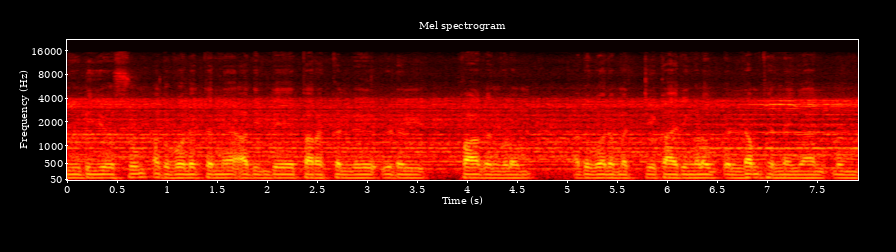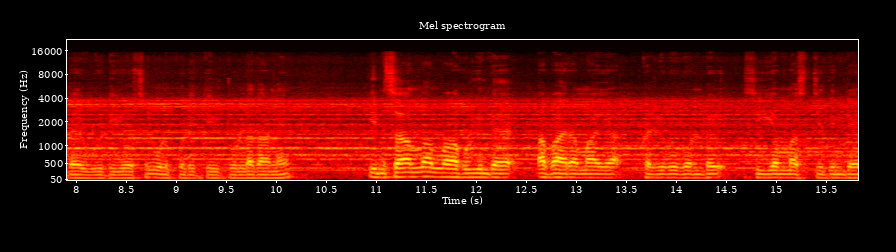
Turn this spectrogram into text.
വീഡിയോസും അതുപോലെ തന്നെ അതിന്റെ തറക്കല്ല് ഇടൽ ഭാഗങ്ങളും അതുപോലെ മറ്റ് കാര്യങ്ങളും എല്ലാം തന്നെ ഞാൻ മുമ്പേ വീഡിയോസിൽ ഉൾപ്പെടുത്തിയിട്ടുള്ളതാണ്. ഇൻസാ അള്ളാഹുവിന്റെ അപാരമായ കഴിവുകൊണ്ട് സി എം മസ്ജിദിന്റെ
